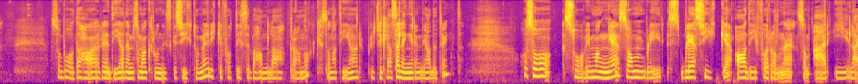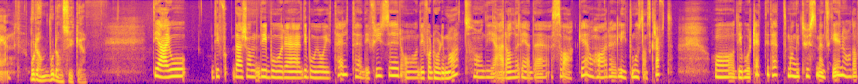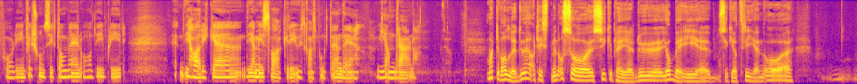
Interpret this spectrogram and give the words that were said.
Så både har de av dem som har kroniske sykdommer, ikke fått disse behandla bra nok, sånn at de har utvikla seg lenger enn de hadde trengt. Og så så vi mange som blir, ble syke av de forholdene som er i leiren. Hvordan, hvordan syke? De er jo de, som, de, bor, eh, de, bor, jo i telt, de fryser, og de får dårlig mat. Og de er allerede svake og har lite motstandskraft. Og de bor tett i tett, mange tusen mennesker, og da får de infeksjonssykdommer, og de blir De har ikke De er mye svakere i utgangspunktet enn det vi andre er, da. Marte Valle, du er artist, men også sykepleier. Du jobber i eh, psykiatrien. og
